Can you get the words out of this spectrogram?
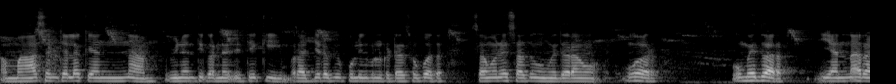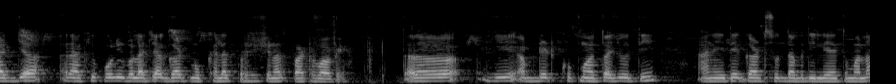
महासंचालक यांना विनंती करण्यात येते की राज्य राखीव पोलीस बल गटासोबत समन्वय साधून उमेदवारांवर उमेदवार यांना राज्य राखीव पोलीस बलाच्या गट मुख्यालयात प्रशिक्षणास पाठवावे. तर ही अपडेट खूप महत्त्वाची होती आणि इथे गटसुद्धा दिली आहे तुम्हाला.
